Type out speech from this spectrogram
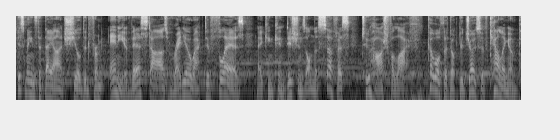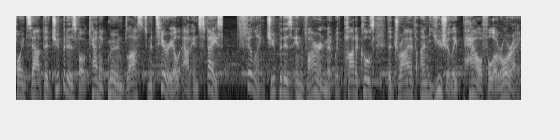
This means that they aren't shielded from any of their star's radioactive flares, making conditions on the surface too harsh for life. Co-author Dr. Joseph Callingham points out that Jupiter's volcanic moon blasts material out in space, filling Jupiter's environment with particles that drive unusually powerful aurorae.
